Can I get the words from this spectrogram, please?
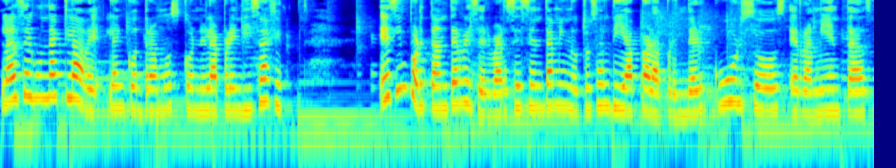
La segunda clave la encontramos con el aprendizaje. Es importante reservar 60 minutos al día para aprender cursos, herramientas,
